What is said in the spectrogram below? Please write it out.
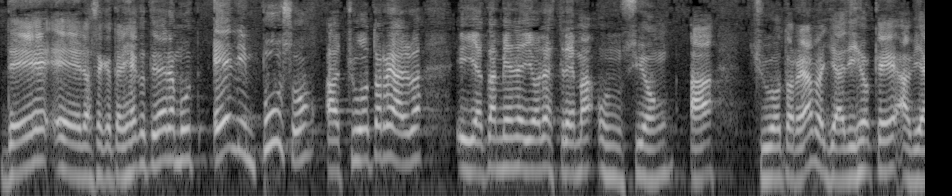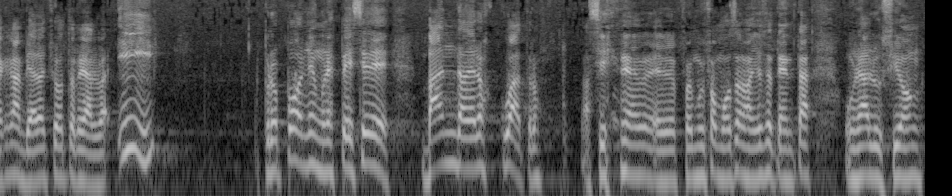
de eh, la Secretaría Ejecutiva de la MUT, él impuso a Chugo Torrealba y ya también le dio la extrema unción a Chugo Torrealba. Ya dijo que había que cambiar a Chugo Torrealba. Y proponen una especie de banda de los cuatro, así fue muy famoso en los años 70, una alusión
